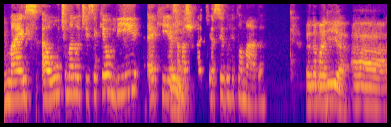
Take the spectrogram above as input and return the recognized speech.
mas a última notícia que eu li é que essa é vacina tinha sido retomada. Ana Maria, a,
